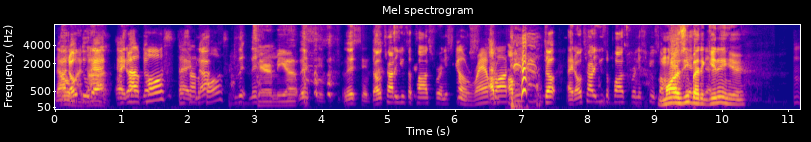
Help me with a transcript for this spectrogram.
Nah, Oh don't do God. that. Hey, That's don't, not a don't, pause. That's hey, not a pause. li- listen, Tearing me up. listen, listen. Don't try to use a pause for an excuse. Yo, I'm- I'm- don't, hey, don't try to use a pause for an excuse. I'm Mars, you better that. get in here.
